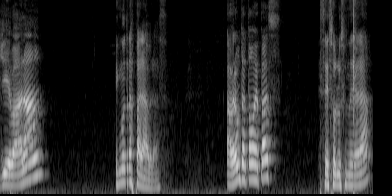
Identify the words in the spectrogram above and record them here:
llevará. En otras palabras, Habrá un tratado de paz, se solucionará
